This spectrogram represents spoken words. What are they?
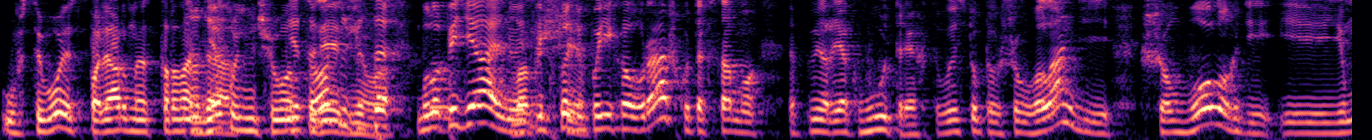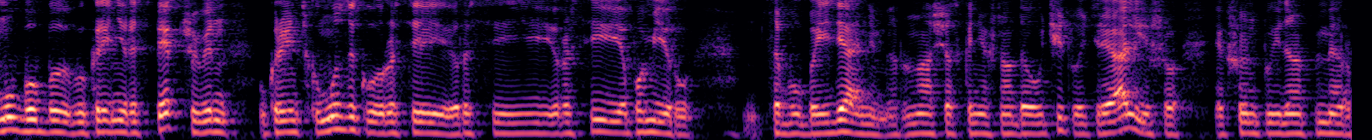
у всего есть полярная сторона, Ну, да. нету ничего Я согласен, що среднего. це було б ідеально, якщо б Вообще. хтось поїхав у Рашку, так само, наприклад, як в Утрехт, виступив, що в Голландії, що в Вологді, і йому був би в Україні респект, що він українську музику Росії, Росії, Росіює по міру. Це був би ідеальний мір. У нас зараз, звісно, треба учитувати реалії, що якщо він поїде, наприклад, е,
